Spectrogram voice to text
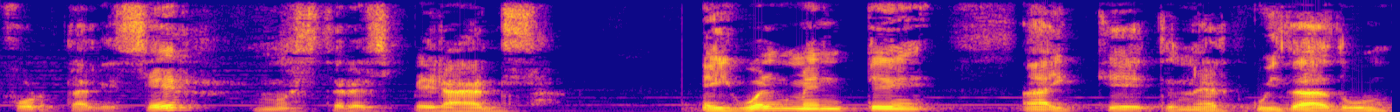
fortalecer nuestra esperanza. E igualmente hay que tener cuidado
